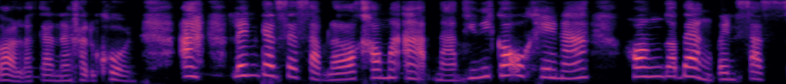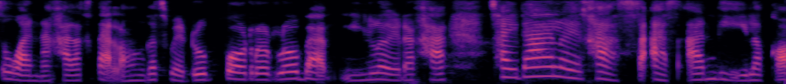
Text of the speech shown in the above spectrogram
ก่อนแล้วกันนะคะทุกคนอะเล่นกันเสร็จสับแล้วก็เข้ามาอาบน้ำที่นี่ก็โอเคนะ ห้องก็แบ่งเป็นสัดส่วนนะคะแล้วแต่ละห้องก็จะเป็นรูปโปรโรแบบนี้เลยนะคะ ใช้ได้เลยค่ะ สะอาดสะอ้านดี แล้วก็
